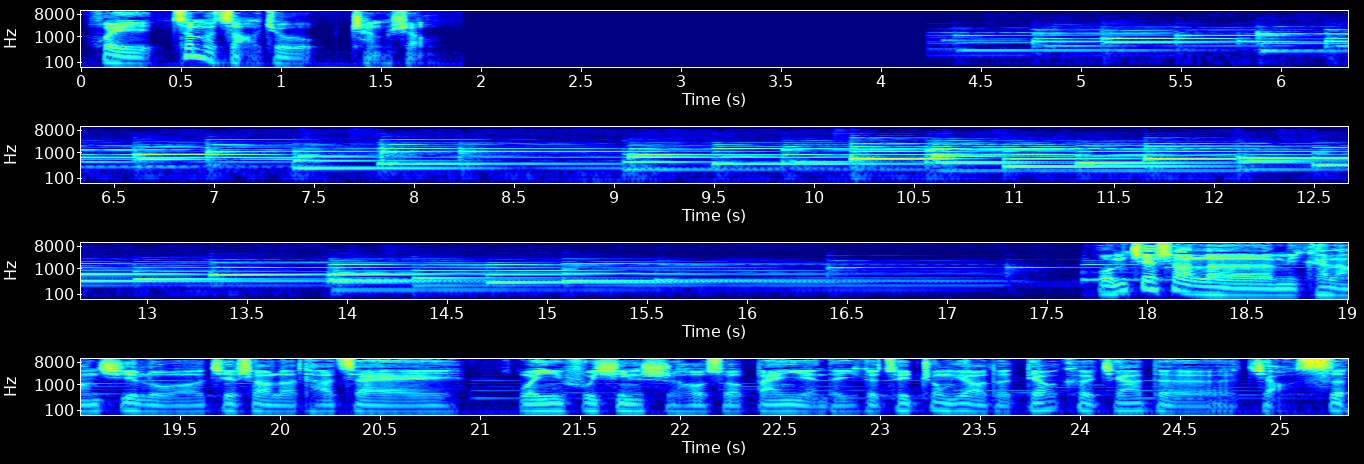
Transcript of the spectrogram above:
会这么早就成熟。我们介绍了米开朗基罗，介绍了他在文艺复兴时候所扮演的一个最重要的雕刻家的角色。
